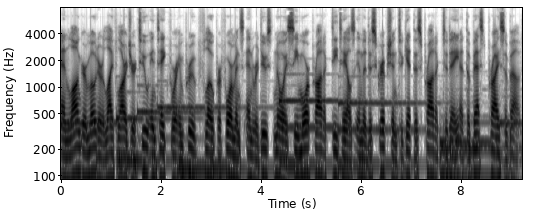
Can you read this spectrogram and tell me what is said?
and longer motor life larger 2 intake for improved flow performance and reduced noise see more product details in the description to get this product today at the best price about.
